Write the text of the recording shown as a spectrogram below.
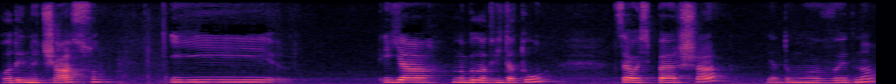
годину часу. І я набила дві тату. Це ось перша, я думаю, видно.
